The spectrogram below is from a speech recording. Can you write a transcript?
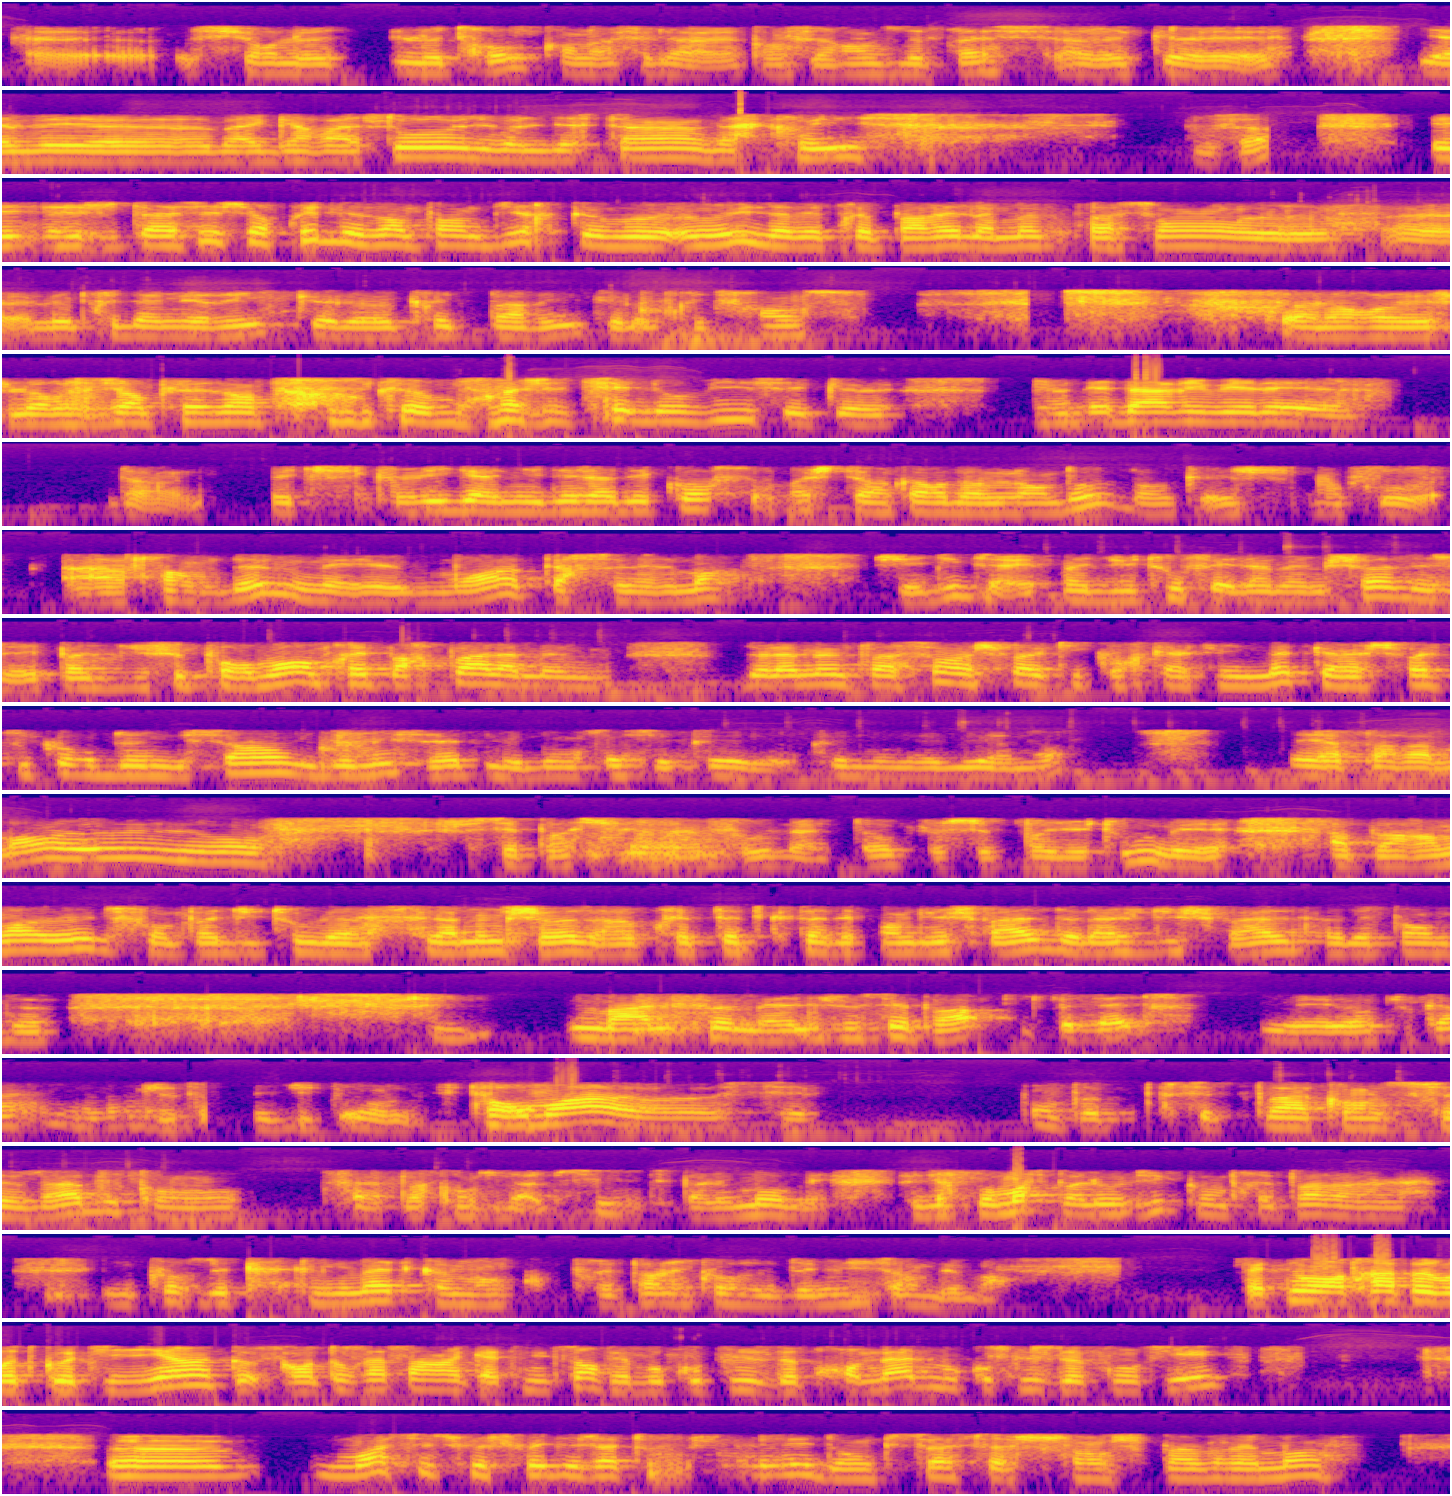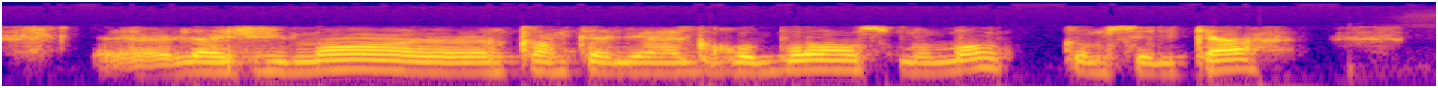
Euh, sur le, le trot qu'on a fait la conférence de presse avec euh, il y avait bah, Garato, Duval d'Estaing, Vercruis, Et j'étais assez surpris de les entendre dire que euh, eux, ils avaient préparé de la même façon euh, euh, le prix d'Amérique, que le prix de Paris, que le prix de France. Alors, euh, je leur ai dit en plaisantant que moi, j'étais novice et que je venais d'arriver les, dans l'équipe que ils gagnaient déjà des courses. Moi, j'étais encore dans le landau, donc euh, j'ai beaucoup à apprendre d'eux. Mais moi, personnellement, j'ai dit que j'avais pas du tout fait la même chose. J'avais pas du pour moi, on prépare pas de la même façon un cheval qui court 4000 mètres qu'un cheval qui court 2100 ou 2007. Mais bon, ça c'est que, que mon avis à moi. Et apparemment, eux, on- je sais pas si c'est l'info, la top, je sais pas du tout, mais apparemment, eux ne font pas du tout la même chose. Après, peut-être que ça dépend du cheval, de l'âge du cheval, ça dépend de mâle, femelle, je sais pas, peut-être. Mais en tout cas, non, j'ai pas du tout. Pour moi, euh, c'est on peut c'est pas concevable qu'on enfin pas concevable si c'est pas le mot mais je veux dire pour moi c'est pas logique qu'on prépare un- une course de 4000 mètres comme on prépare une course de 2100 mais bon Faites-nous rentrer un peu votre quotidien. Quand on prépare un 4100, on fait beaucoup plus de promenades, beaucoup plus de fonciers. euh, moi c'est ce que je fais déjà toute l'année donc ça ça change pas vraiment euh, la jument euh, quand elle est à Grosbois en ce moment comme c'est le cas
